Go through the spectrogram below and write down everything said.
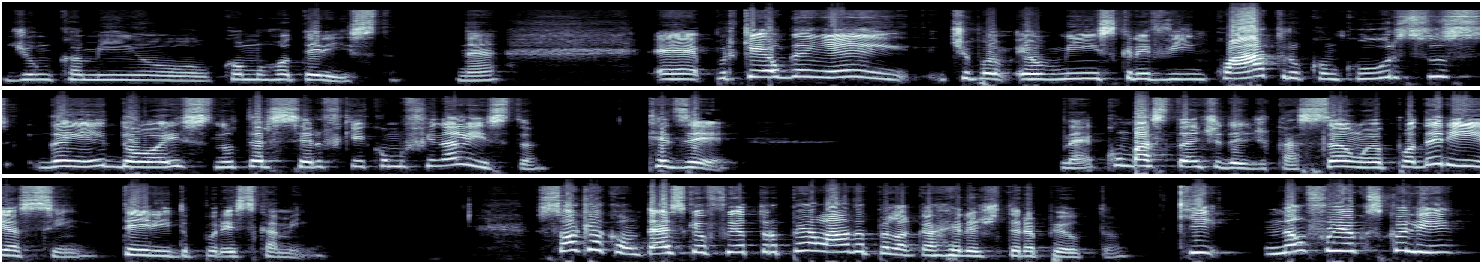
de um caminho como roteirista, né? É, porque eu ganhei, tipo, eu me inscrevi em quatro concursos, ganhei dois, no terceiro fiquei como finalista. Quer dizer, né, com bastante dedicação, eu poderia, sim, ter ido por esse caminho. Só que acontece que eu fui atropelada pela carreira de terapeuta, que não fui eu que escolhi.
